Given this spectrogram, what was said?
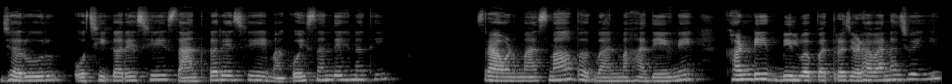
જરૂર ઓછી કરે છે, શાંત કરે છે, એમાં કોઈ સંદેહ નથી. શ્રાવણ માસમાં ભગવાન મહાદેવને ખંડિત બિલ્વપત્ર ચઢાવવાના જોઈએ.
